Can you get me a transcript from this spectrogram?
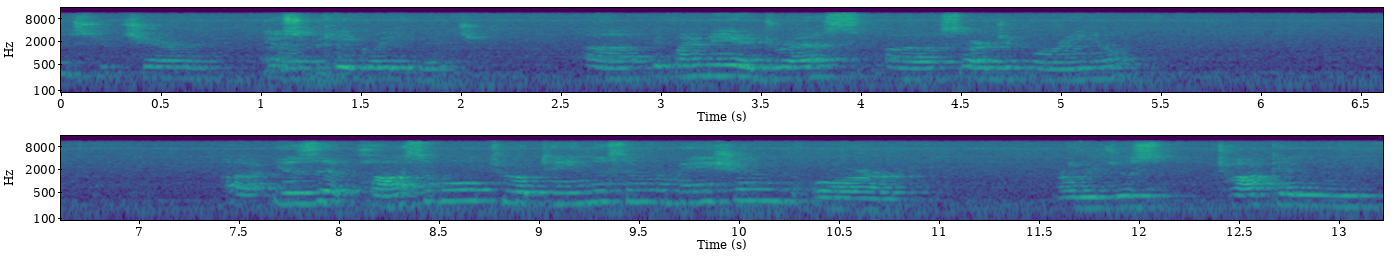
that? Mr. Chairman, Yes, uh, ma'am. Kay Goikovich, uh, if I may address uh, Sergeant Moreno, uh, is it possible to obtain this information, or are we just talking,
